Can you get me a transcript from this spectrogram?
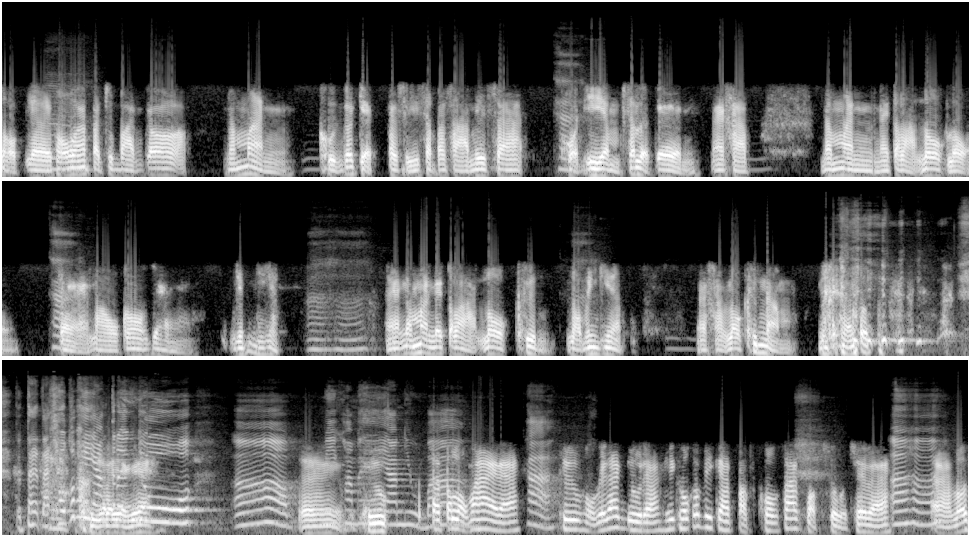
จบเลยอ่าเพราะว่าปัจจุบันก็น้ำมัน คุณก็เก็บภาษีสรรพสามิตซะค่ะโหดเอี่ยมซะเหลือเกินนะครับ น้ำมันในตลาดโลกลงค่ะแต่เราก็ยังเงียบอ่าฮะๆนะน้ำมันในตลาดโลกขึ้น เราไม่เงียบนะครับ เราขึ้นนำนะครับแต่แต่แต่เขาก็พยายามอะไรเตืออนย่างเงี้ยอยู่อ่าเออมีความพคือยายามอยู่บ้างแต่ตลกมากเลยนะค่ะคือผมไปนั่งดูนะเฮ้ยเขาก็มีการปรับโครงสร้างปรับสูตรใช่ไหมอ่าฮะอ่าลด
